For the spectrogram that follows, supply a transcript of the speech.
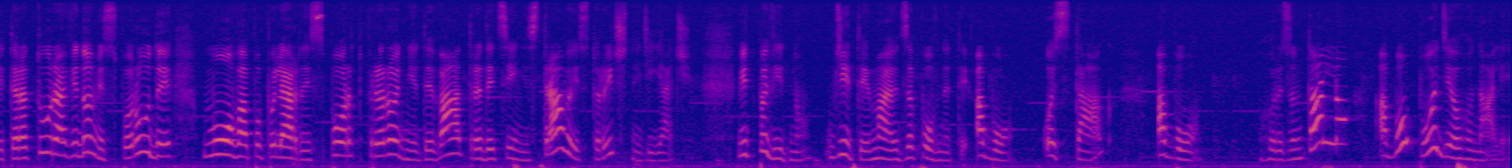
література, відомі споруди, мова, популярний спорт, природні дива, традиційні страви, історичний діяч. Відповідно, діти мають заповнити або ось так, або горизонтально, або по діагоналі.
